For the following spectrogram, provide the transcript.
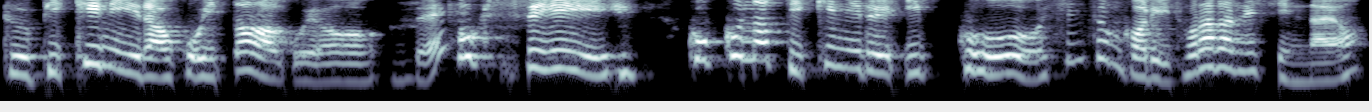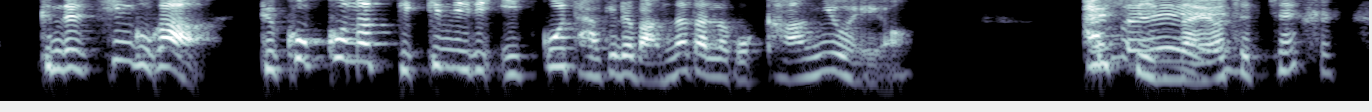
그 비키니라고 있더라고요. 네? 혹시 코코넛 비키니를 입고 신촌거리 돌아다닐 수 있나요? 근데 친구가 그 코코넛 비키니를 입고 자기를 만나달라고 강요해요. 할 수 있나요, 대체?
